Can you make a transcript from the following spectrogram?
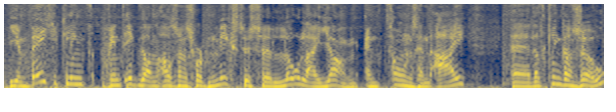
die een beetje klinkt, vind ik dan, als een soort mix tussen Lola Young en Tones and I. Eh, dat klinkt dan zo.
